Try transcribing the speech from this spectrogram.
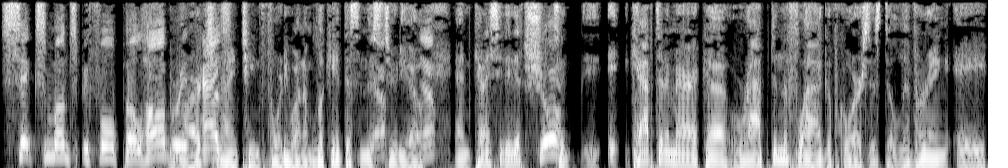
six months before Pearl Harbor. March has 1941. I'm looking at this in the Yep, studio, yep. and can I see the Sure. So, i- Captain America, wrapped in the flag, of course, is delivering a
